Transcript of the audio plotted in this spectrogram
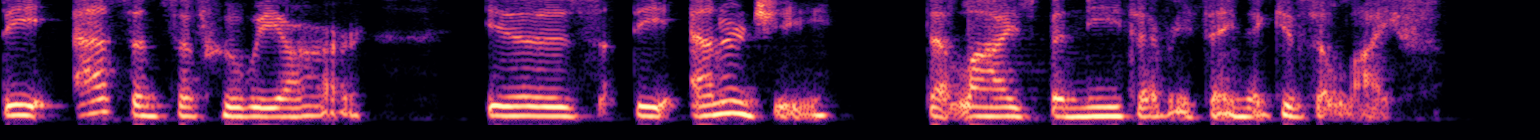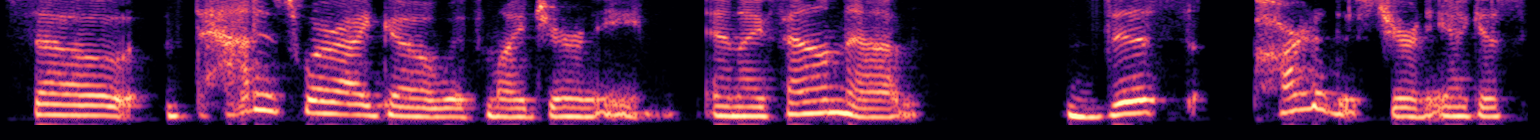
The essence of who we are is the energy that lies beneath everything that gives it life. So that is where I go with my journey. And I found that this part of this journey, I guess,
